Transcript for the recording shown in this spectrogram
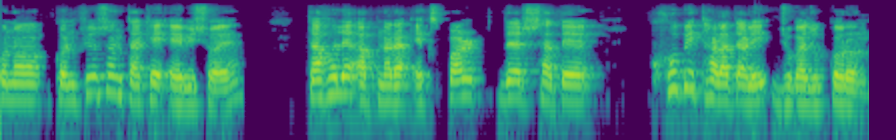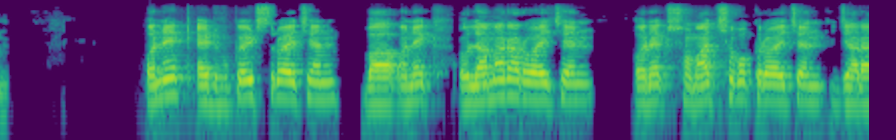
কোনো কনফিউশন থাকে এ বিষয়ে, তাহলে আপনারা এক্সপার্টদের সাথে খুবই তাড়াতাড়ি যোগাযোগ করুন। অনেক অ্যাডভোকেটস রয়েছেন বা অনেক ওলামারা রয়েছেন অনেক সমাজসেবক রয়েছেন যারা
